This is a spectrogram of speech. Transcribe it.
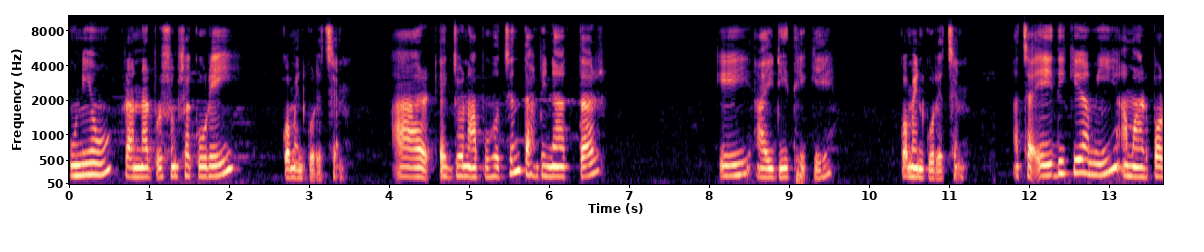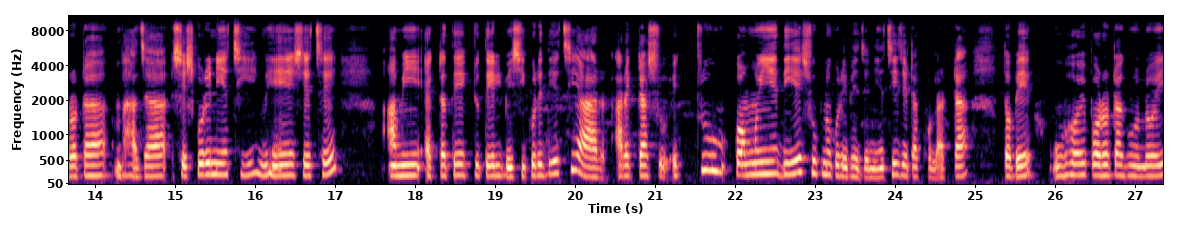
উনিও রান্নার প্রশংসা করেই কমেন্ট করেছেন। আর একজন আপু হচ্ছেন তাহমিনা আক্তার, এই আইডি থেকে কমেন্ট করেছেন। আচ্ছা এই দিকে আমি আমার পরোটা ভাজা শেষ করে নিয়েছি মেয়ে এসেছে। আমি একটাতে একটু তেল বেশি করে দিয়েছি আর আরেকটা একটু কমিয়ে দিয়ে শুকনো করে ভেজে নিয়েছি, যেটা খোলারটা। তবে উভয় পরোটাগুলোই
